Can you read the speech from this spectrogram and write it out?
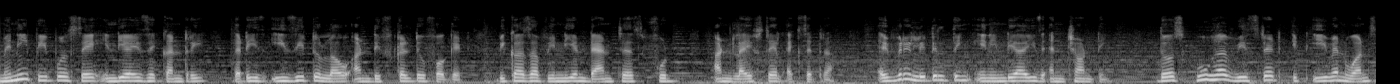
Many people say India is a country that is easy to love and difficult to forget because of Indian dances, food, and lifestyle, etc. Every little thing in India is enchanting. Those who have visited it even once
